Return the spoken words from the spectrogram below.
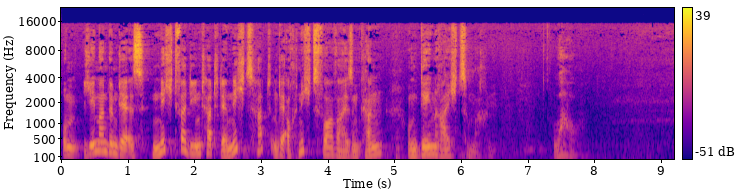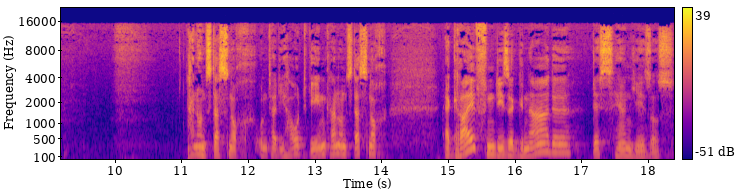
Um jemandem, der es nicht verdient hat, der nichts hat und der auch nichts vorweisen kann, um den reich zu machen. Wow. Kann uns das noch unter die Haut gehen? Kann uns das noch ergreifen, diese Gnade des Herrn Jesus?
